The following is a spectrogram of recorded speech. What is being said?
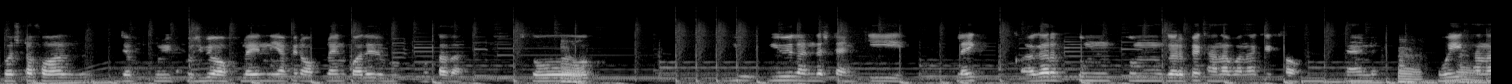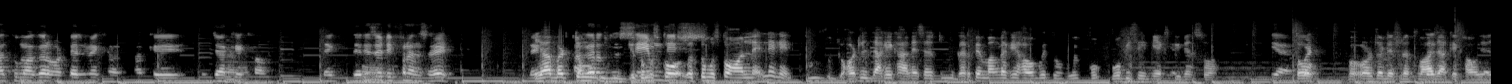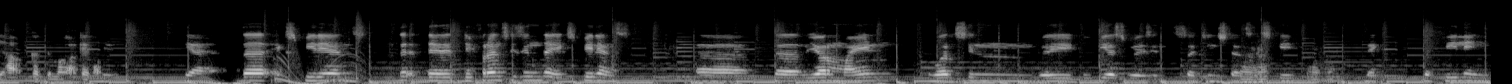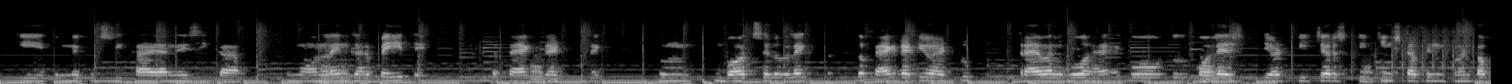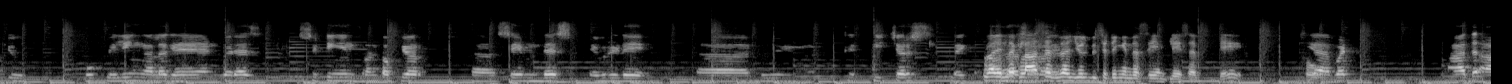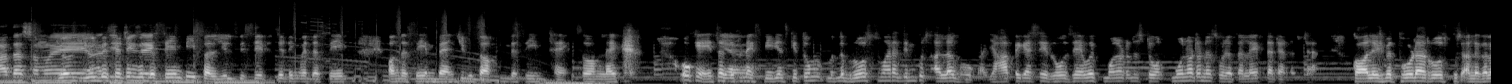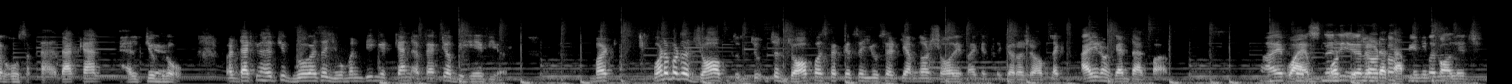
first of all जब कोई कुछ भी offline या फिर offline college होता था तो you you will understand कि लाइक अगर तुम तुम घर पे खाना बना के खाओ एंड वही खाना तुम अगर होटल में खा के जाके खाओ like there is a difference right या बट तुम तुम उसको तुम उसको ऑनलाइन नहीं नहीं तुम होटल जाके खाने से तुम घर पे मांगा के खाओगे तो वो, वो भी सेम ही एक्सपीरियंस हुआ तो और द डिफरेंस वहाँ जाके खाओ या यहाँ करके मंगा के खाओ। या the experience the difference is in the experience the your mind works in very dubious ways in such instances की लाइक द फीलिंग कि तुमने कुछ सीखा या नहीं सीखा तुम ऑनलाइन uh-huh. घर पे ही थे। द फैक्ट दैट लाइक तुम बहुत से लोग like the fact that you had to travel go go to college your teachers teaching stuff in front of you वो feeling अलग है and whereas sitting in front of your uh, same desk every day uh, doing teachers like well in the class as you'll be sitting in the same place every day so yeah but आधा आधा समय you'll, you'll be sitting with the same people you'll be sitting with the same on the same bench you'll be talking the same thing so i'm like okay it's a different experience कि तुम मतलब रोज तुम्हारा दिन कुछ अलग होगा। यहाँ पे कैसे रोज है वो एक मोनोटोनस मोनोटोनस हो जाता है लाइफ दैट अंडरस्टैंड कॉलेज में थोड़ा रोज कुछ अलग अलग हो सकता है। That can help you grow but that can help you grow as a being it can affect your behaviour but what about the job जो जॉब परस्पेक्टिव से यू सेड कि am not sure if I can secure a job like I don't get that part I personally a lot of people in college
